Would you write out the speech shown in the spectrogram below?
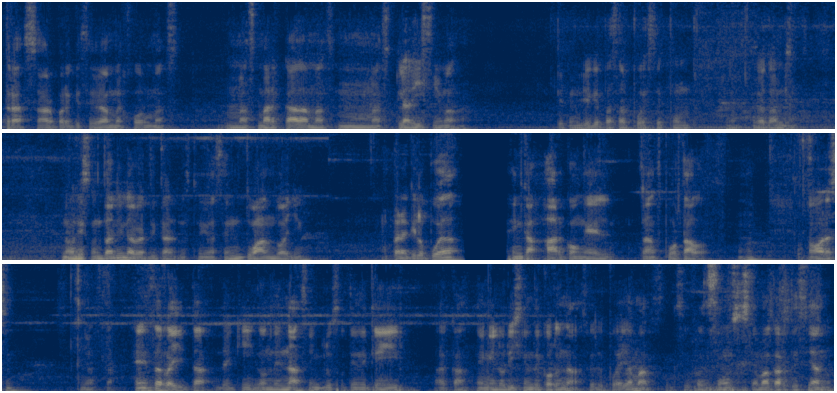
trazar para que se vea mejor, más, más marcada, más, más clarísima, que tendría que pasar por este punto. ¿no? Acá también la horizontal y la vertical. Lo estoy acentuando allí para que lo pueda encajar con el transportador. -huh. Ahora sí, ya está. Esta rayita de aquí, donde nace, incluso tiene que ir acá, en el origen de coordenadas, se le puede llamar, si fuese un sistema cartesiano.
